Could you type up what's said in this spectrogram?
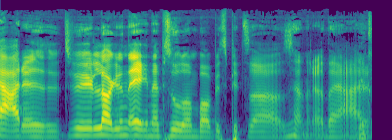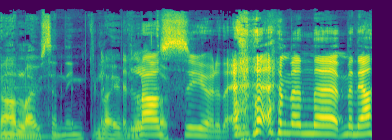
er eh, Vi lager en egen episode om Babys pizza senere. Det er Vi kan ha livesending. Live La oss gjøre det. men, eh, men ja.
